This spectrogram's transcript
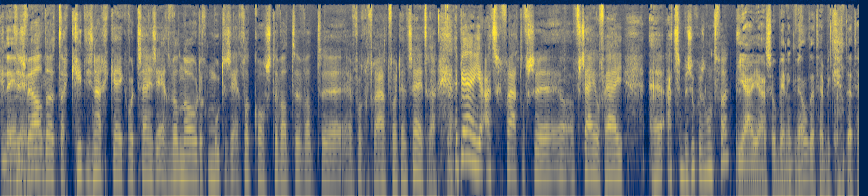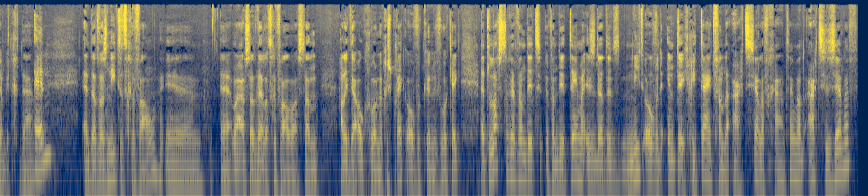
Nee, het is wel dat er kritisch naar gekeken wordt. Zijn ze echt wel nodig? Moeten ze echt wel kosten wat, eh, wat eh, ervoor gevraagd wordt, et cetera? Heb jij aan je arts gevraagd of, ze, of zij of hij eh, artsenbezoekers ontvangt? Ja, ja, zo ben ik wel. Dat heb ik, dat heb ik gedaan. En? En dat was niet het geval. Eh, eh, maar als dat wel het geval was, dan had ik daar ook gewoon een gesprek over kunnen voeren. Kijk, het lastige van dit, van dit thema is dat het niet over de integriteit van de arts zelf gaat. Hè? Want artsen zelf,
